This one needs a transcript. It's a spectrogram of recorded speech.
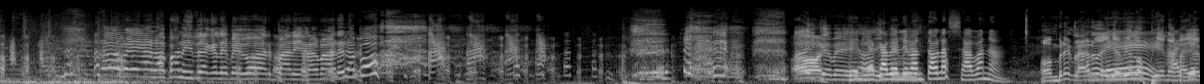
No vea la paliza que le pegó al padre y a la madre, la pobre. Hay que. Tenía que haber levantado la sábana. Hombre, claro, Hombre, ella vio los pies, nada más, Hay que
